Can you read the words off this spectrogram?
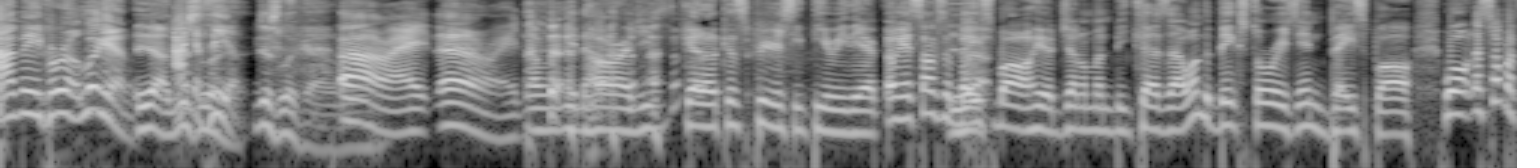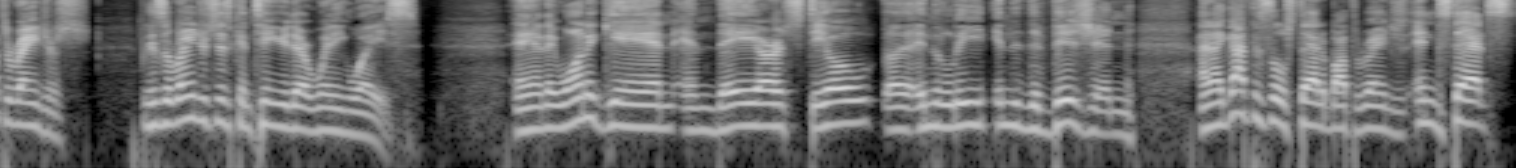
I mean for real, look at them. Yeah, I can look, see him. just look at him. All right, all right. Was getting hard. You got a conspiracy theory there. Okay, let's talk some Yeah. baseball here, gentlemen, because uh, one of the big stories in baseball. Well, let's talk about the Rangers because the Rangers just continue their winning ways, and they won again, and they are still uh, in the lead in the division. And I got this little stat about the Rangers, and stats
